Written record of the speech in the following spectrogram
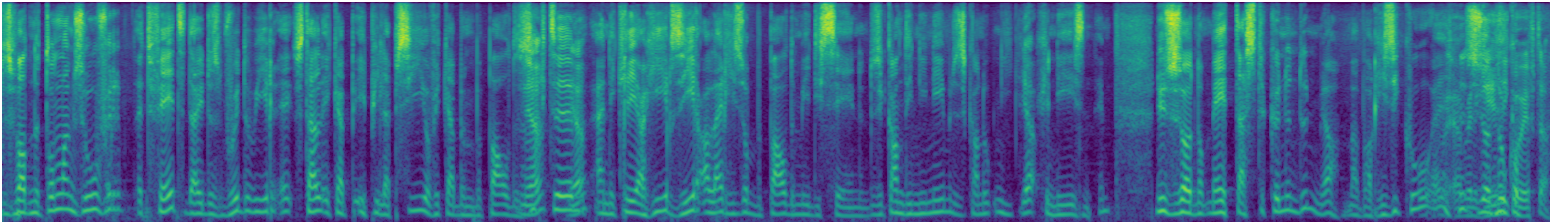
dus we hadden het onlangs over het feit dat je dus bijvoorbeeld weer, eh, stel ik heb epilepsie of ik heb een bepaalde ziekte ja. en ik reageer zeer allergisch op bepaalde medicijnen. Dus ik kan die niet nemen, dus ik kan ook niet Ja. genezen. Hè. Nu, ze zouden op mij testen kunnen doen, ja, met wat risico. Hè. Ja, Ze ook risico op heeft dat?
